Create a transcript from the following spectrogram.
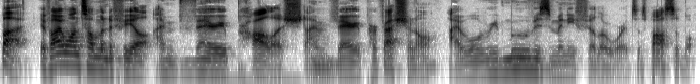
But if I want someone to feel I'm very polished, I'm very professional, I will remove as many filler words as possible.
